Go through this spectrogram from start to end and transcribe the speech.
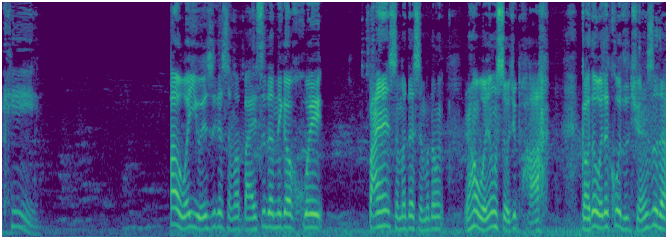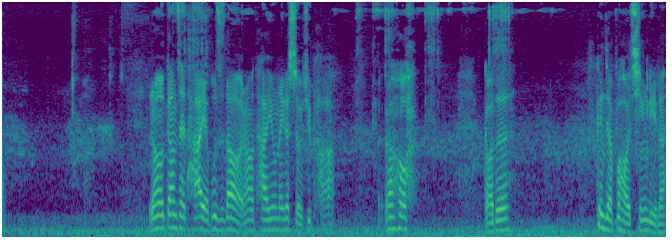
K。啊，我以为是个什么白色的那个灰斑什么的什么东，然后我用手去爬，搞得我这裤子全是的。然后刚才他也不知道，然后他用那个手去爬，然后搞得更加不好清理了。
